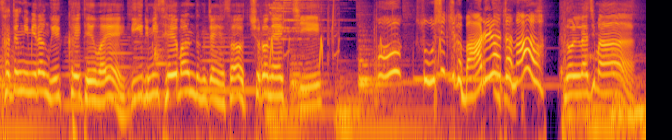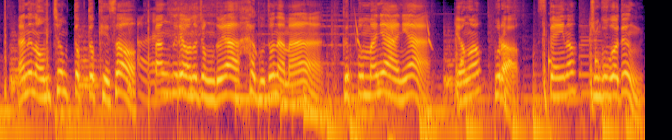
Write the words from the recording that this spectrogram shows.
사장님이랑 윌크의 대화에 네 이름이 세 번 등장해서 출연했지. 어? 소시지가 말을 하잖아. 놀라지 마. 나는 엄청 똑똑해서 빵들의 어느 정도야 하고도 남아. 그뿐만이 아니야. 영어, 불어, 스페인어, 중국어 등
